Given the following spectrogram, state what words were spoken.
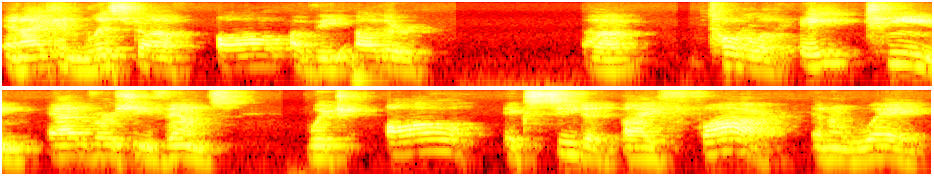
And I can list off all of the other uh, total of 18 adverse events, which all exceeded by far and away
